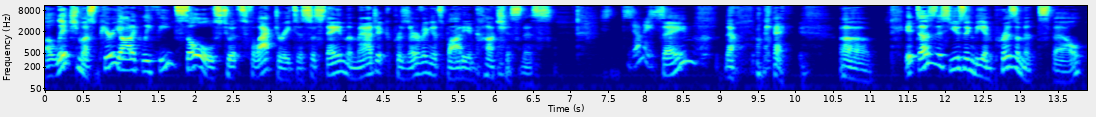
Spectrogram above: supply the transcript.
A lich must periodically feed souls to its phylactery to sustain the magic preserving its body and consciousness. Yummy. Same? No. Okay. Uh, it does this using the imprisonment spell.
